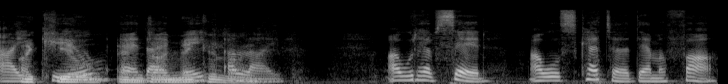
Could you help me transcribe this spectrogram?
I, I kill and I make alive. alive. I would have said, I will scatter them afar.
